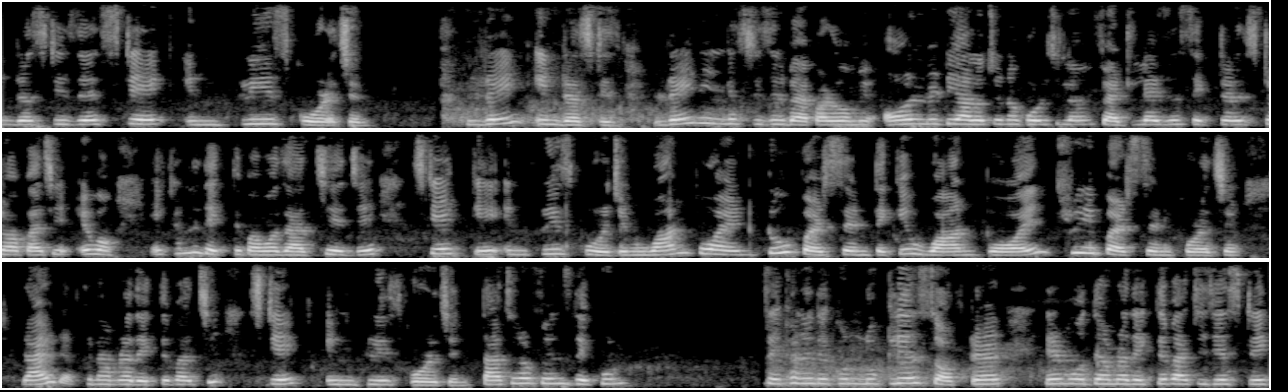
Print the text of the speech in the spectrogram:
ইন্ডাস্ট্রিজের স্টেক ইনক্রিজ করেছেন। রেইন ইন্ডাস্ট্রিজ রেইন ইন্ডাস্ট্রিজের ব্যাপারেও আমি অলরেডি আলোচনা করেছিলাম। ফার্টিলাইজার সেক্টরের স্টক আছে এবং এখানে দেখতে পাওয়া যাচ্ছে যে স্টেককে ইনক্রিজ করেছেন ওয়ান পয়েন্ট টু পার্সেন্ট থেকে ওয়ান পয়েন্ট থ্রি পার্সেন্ট করেছেন। রাইট এখানে আমরা দেখতে পাচ্ছি স্টেক ইনক্রিজ করেছেন। তাছাড়া ফ্রেন্ডস দেখুন সেখানে দেখুন নিউক্লিয়াস সফটওয়্যার এর মধ্যে আমরা দেখতে পাচ্ছি যে স্টেক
